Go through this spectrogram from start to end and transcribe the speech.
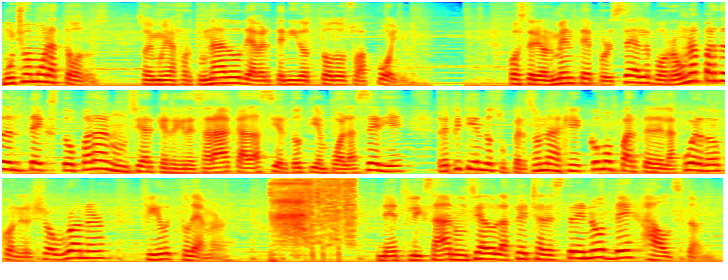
Mucho amor a todos. Soy muy afortunado de haber tenido todo su apoyo. Posteriormente, Purcell borró una parte del texto para anunciar que regresará cada cierto tiempo a la serie, repitiendo su personaje como parte del acuerdo con el showrunner Phil Klemmer. Netflix ha anunciado la fecha de estreno de Halston,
